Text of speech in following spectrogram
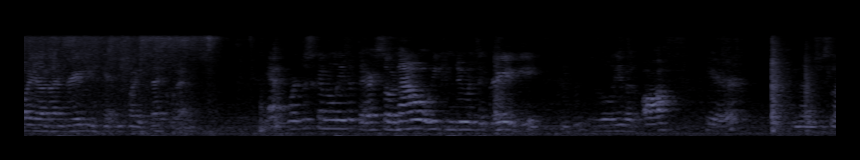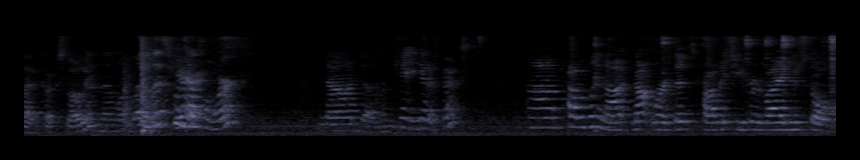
Oh yeah, that gravy's getting quite thick, right? Yeah, we're just gonna leave it there. So now what we can do with the gravy Mhm. is we'll leave it off here And then just let it cook slowly. and then we'll let So it this one doesn't work? No, it doesn't. Can't you get it fixed? Um, probably not. Not worth it. It's probably cheaper to buy a new stove.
